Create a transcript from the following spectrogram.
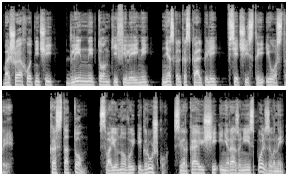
Большой охотничий, длинный, тонкий, филейный, несколько скальпелей, все чистые и острые. Кастотом. Свою новую игрушку, сверкающий и ни разу не использованный,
